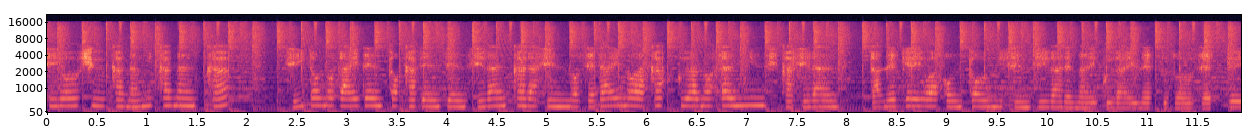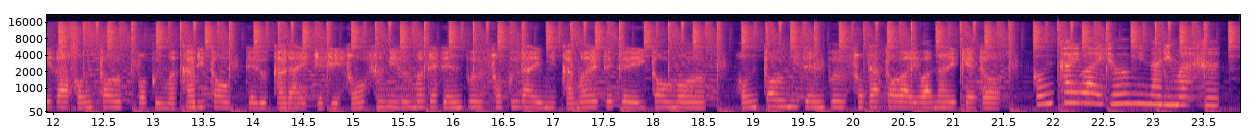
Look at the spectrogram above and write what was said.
資料集か何かなんか？シードの外伝とか全然知らんから真の世代の赤服あの3人しか知らん。種系は本当に信じられないくらい捏造設定が本当っぽくまかり通ってるから一時ソース見るまで全部嘘くらいに構えてていいと思う。本当に全部嘘だとは言わないけど。今回は以上になります。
